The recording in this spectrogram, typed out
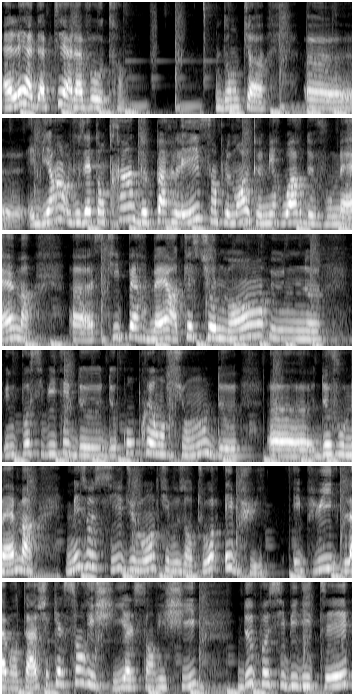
elle est adaptée à la vôtre. Donc, euh, euh, eh bien, vous êtes en train de parler simplement avec le miroir de vous-même, ce qui permet un questionnement, une, possibilité de, compréhension de, de vous-même, mais aussi du monde qui vous entoure. Et puis, et puis l'avantage, c'est qu'elle s'enrichit. Elle s'enrichit de possibilités,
